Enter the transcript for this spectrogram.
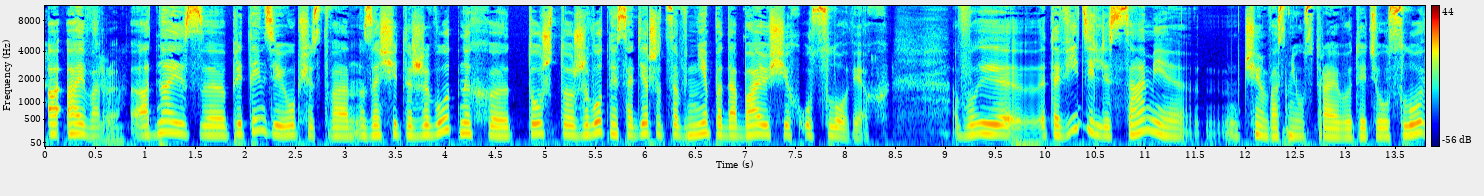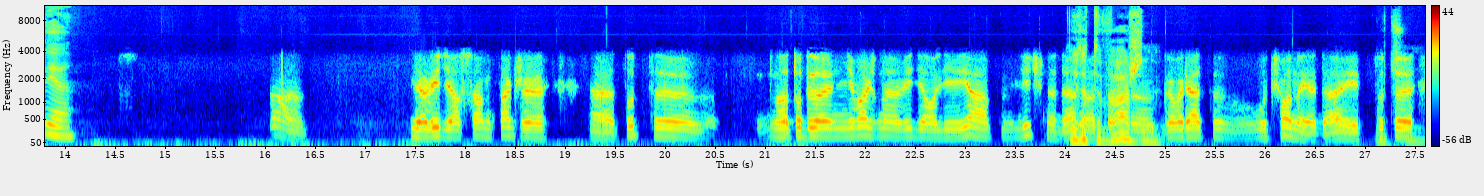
А, Айвар, тема. одна из э, претензий общества защиты животных э, то, что животные содержатся в неподобающих условиях. Вы это видели сами? Чем вас не устраивают эти условия? Да, я видел сам также. Э, тут но тут э, неважно, видел ли я лично, да, это но важно. То, говорят ученые, да, и тут э, Ученые.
